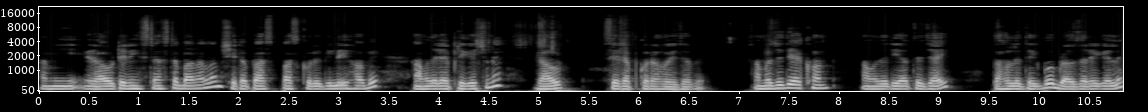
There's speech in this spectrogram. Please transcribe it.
আমি রাউটের ইনস্ট্যান্সটা বানালাম, সেটা পাস পাস করে দিলেই হবে। আমাদের অ্যাপ্লিকেশনে রাউট সেট আপ করা হয়ে যাবে। আমরা যদি এখন আমাদের ইয়াতে যাই, তাহলে দেখব ব্রাউজারে গেলে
